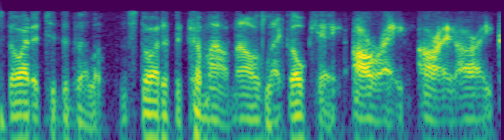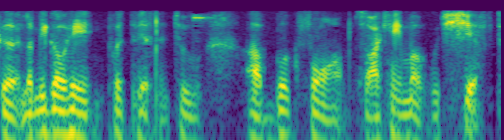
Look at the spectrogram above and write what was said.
started to develop and started to come out. And I was like, okay, all right, all right, all right, good. Let me go ahead and put this into a book form. So I came up with Shift,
